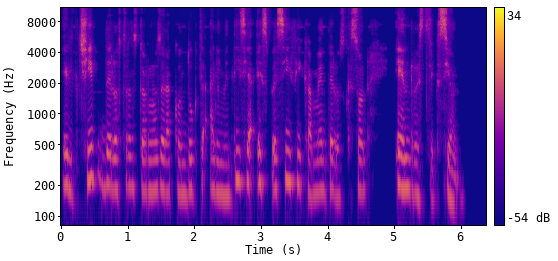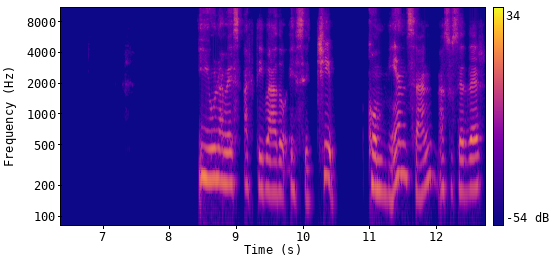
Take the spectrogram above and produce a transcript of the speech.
el chip de los trastornos de la conducta alimenticia, específicamente los que son en restricción. Y una vez activado ese chip, comienzan a suceder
